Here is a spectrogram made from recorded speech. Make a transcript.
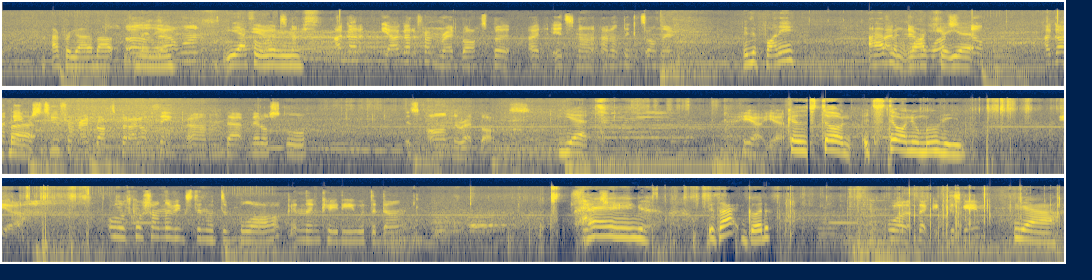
I forgot about Oh, the name. that one? Yeah, it's Yeah, hilarious. I got it. Yeah, I got it from Redbox, but I, it's not. I don't think it's on there. Is it funny? I haven't never watched, it yet. No, I got but- Neighbors 2 from Redbox, but I don't think um, that middle school is on the Redbox. Yet, Yeah, yeah, cause it's still it's still a new movie. yeah. Oh, let's go Shaun Livingston with the block, and then KD with the dunk. Hang. Is that good? What? That this game? Yeah.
